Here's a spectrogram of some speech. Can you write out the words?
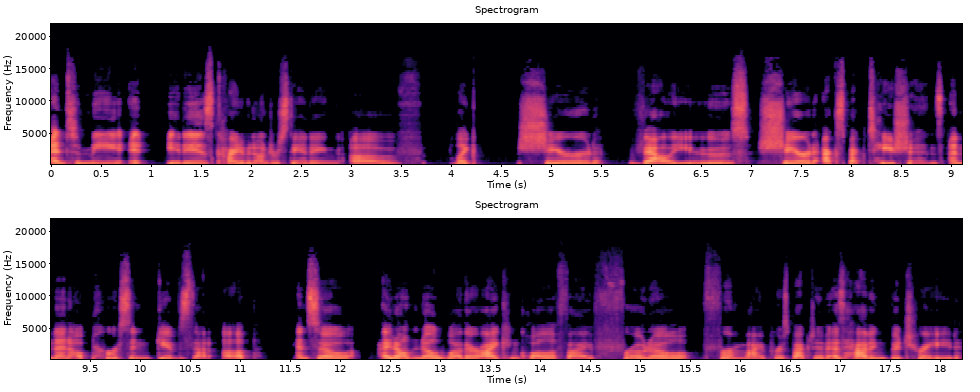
And to me it it is kind of an understanding of like shared values, shared expectations and then a person gives that up. And so I don't know whether I can qualify Frodo from my perspective as having betrayed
